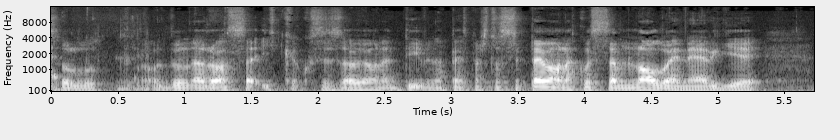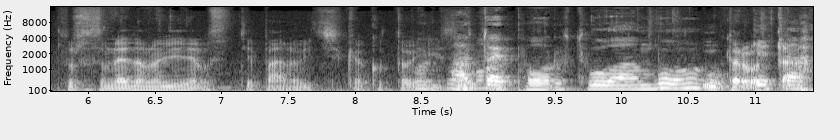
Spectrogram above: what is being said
Apsolutno. Duna Rosa i kako se zove ona divna pesma, što se peva onako sa mnogo energije. Slušao sam nedavno Ljiljanu Stjepanović, kako to izgleda. A to je Por tu amor. Upravo ta. ta-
